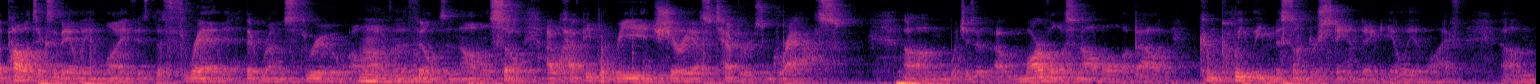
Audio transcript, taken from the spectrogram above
The politics of alien life is the thread that runs through a lot of the Mhm. films and novels. So I will have people read Sheri S. Tepper's Grass, um, which is a, a marvelous novel about completely misunderstanding alien life. Um,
